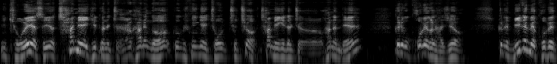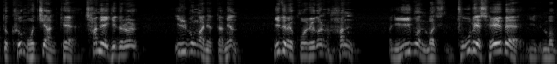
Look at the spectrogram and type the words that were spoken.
이 교회에서요 참회의 기도는 쭉 하는 거 그거 굉장히 좋, 좋죠. 참회의 기도를 쭉 하는데 그리고 고백을 하죠. 그런데 믿음의 고백도 그 못지않게 참회의 기도를 1분간 했다면 믿음의 고백은 한 2분, 뭐, 두 배, 세 배, 뭐,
